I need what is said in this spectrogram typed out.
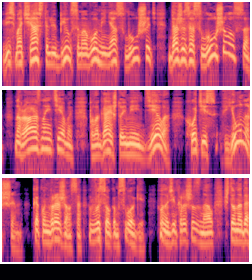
весьма часто любил самого меня слушать, даже заслушивался на разные темы, полагая, что имеет дело, хоть и с юношем, как он выражался в высоком слоге. Он очень хорошо знал, что надо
